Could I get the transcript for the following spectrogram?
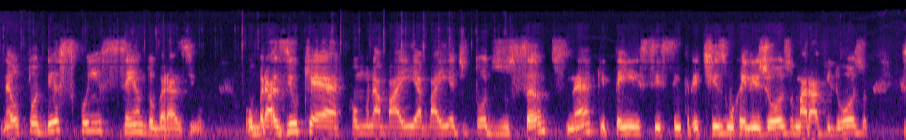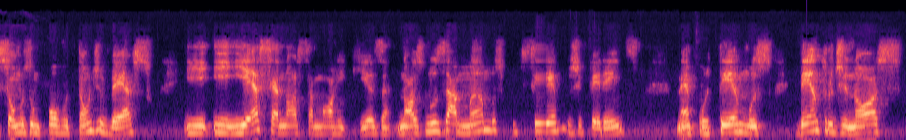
Né? Eu estou desconhecendo o Brasil. O Brasil, que é, como na Bahia, a Bahia de todos os santos, né, que tem esse sincretismo religioso maravilhoso, que somos um povo tão diverso, e, e, e essa é a nossa maior riqueza. Nós nos amamos por sermos diferentes, né, por termos dentro de nós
